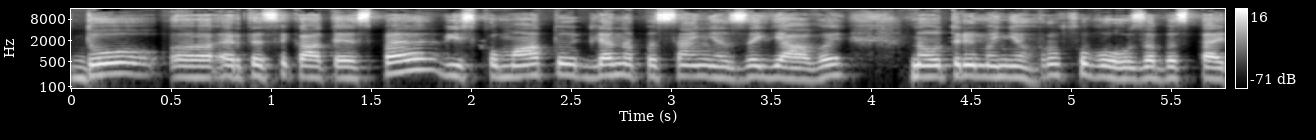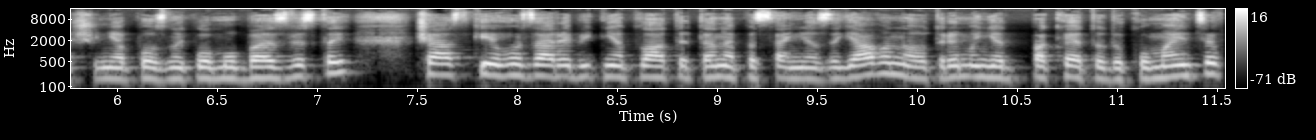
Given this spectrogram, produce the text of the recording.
до е, РТЦК та військомату для написання заяви на отримання грошового забезпечення по зниклому безвісти, частки його заробітної плати та написання заяви на отримання пакету документів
